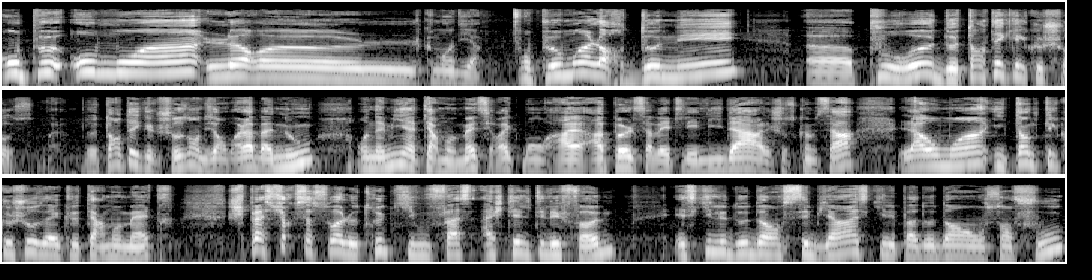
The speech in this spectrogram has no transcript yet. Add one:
On peut au moins leur, euh, on peut au moins leur donner euh, pour eux de tenter quelque chose. De tenter quelque chose en disant voilà bah nous on a mis un thermomètre. C'est vrai que bon Apple ça va être les lidars les choses comme ça. Là au moins ils tentent quelque chose avec le thermomètre. Je suis pas sûr que ça soit le truc qui vous fasse acheter le téléphone. Est-ce qu'il est dedans? C'est bien. Est-ce qu'il est pas dedans? On s'en fout.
